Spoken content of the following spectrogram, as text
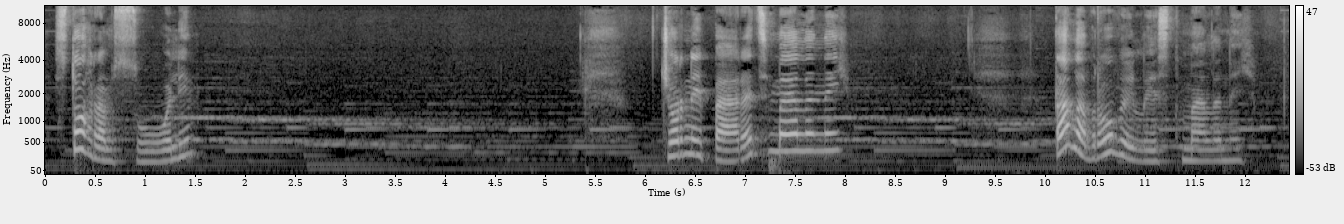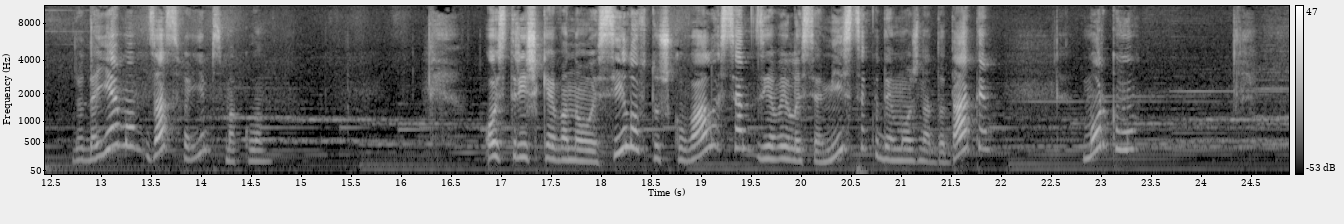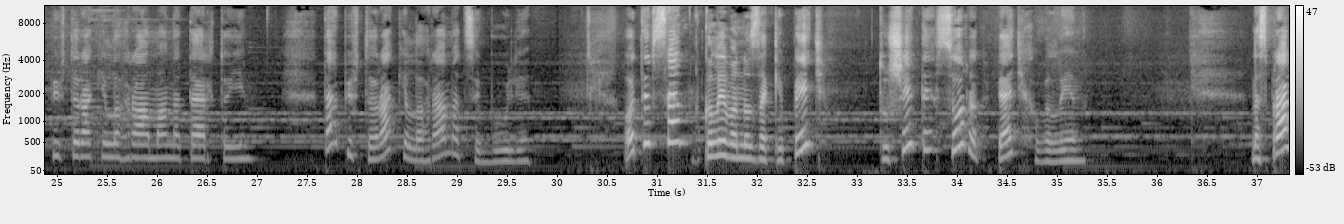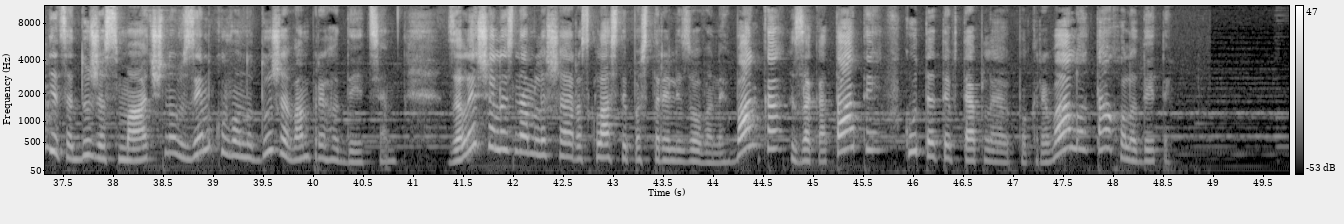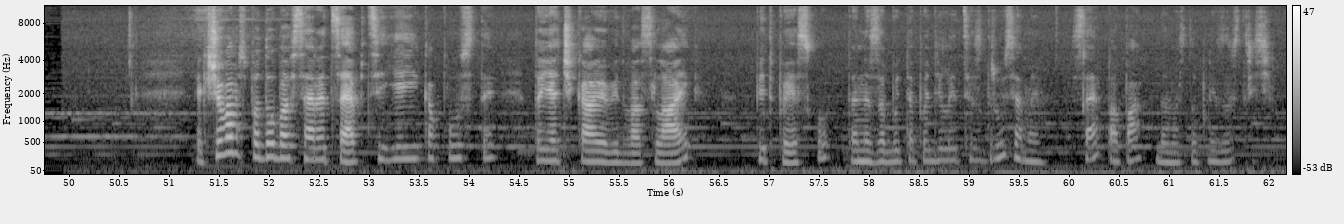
100 г солі, чорний перець мелений та лавровий лист мелений. Додаємо за своїм смаком. Ось трішки воно осіло, втушкувалося, з'явилося місце, куди можна додати моркву 1,5 кг натертої та 1,5 кг цибулі. От і все. Коли воно закипить, тушити 45 хвилин. Насправді це дуже смачно, взимку воно дуже вам пригодиться. Залишилось нам лише розкласти по стерилізованих банках, закатати, вкутати в тепле покривало та охолодити. Якщо вам сподобався рецепт цієї капусти, то я чекаю від вас лайк, підписку та не забудьте поділитися з друзями. Все, па-па, до наступних зустрічей!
